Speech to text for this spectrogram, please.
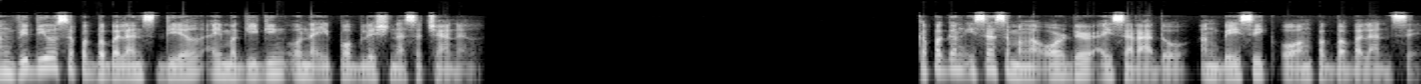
Ang video sa pagbabalance deal ay magiging o na-publish na sa channel. Kapag ang isa sa mga order ay sarado, ang basic o ang pagbabalanse.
